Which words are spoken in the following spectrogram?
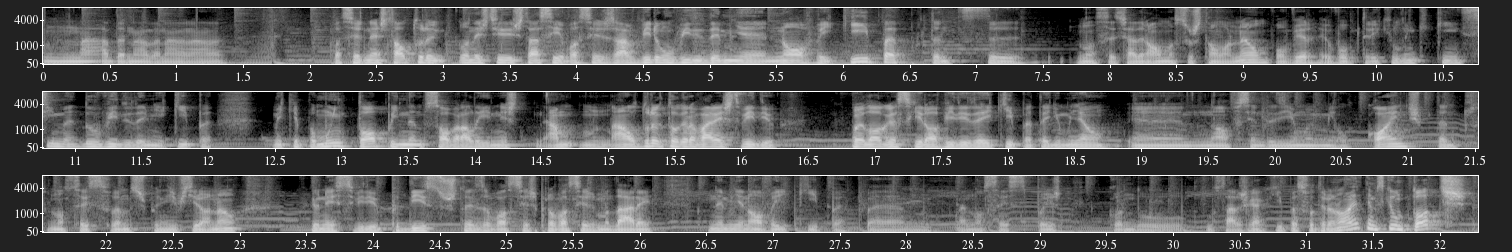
Nada, nada, nada, nada. Vocês nesta altura, quando este vídeo está assim, vocês já viram o vídeo da minha nova equipa. Portanto, se não sei se já deram alguma sugestão ou não, vão ver. Eu vou meter aqui o link aqui em cima do vídeo da minha equipa. Uma equipa muito top, ainda me sobra ali neste. À, altura que estou a gravar este vídeo, foi logo a seguir ao vídeo da equipa, tenho 1 milhão e 901 mil coins. Portanto, não sei se vamos investir ou não. Eu nesse vídeo pedi sugestões a vocês para vocês me darem na minha nova equipa. Um, não sei se depois, quando começar a jogar a equipa, se vou ter ou não. É, temos aqui um Tots.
